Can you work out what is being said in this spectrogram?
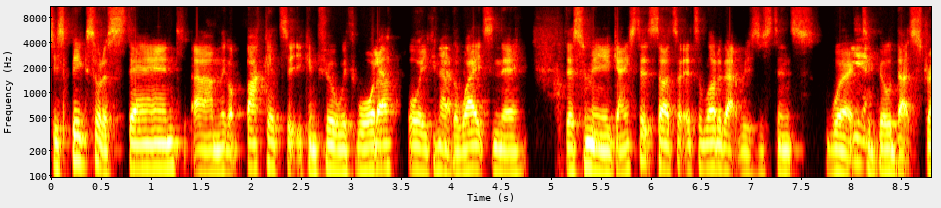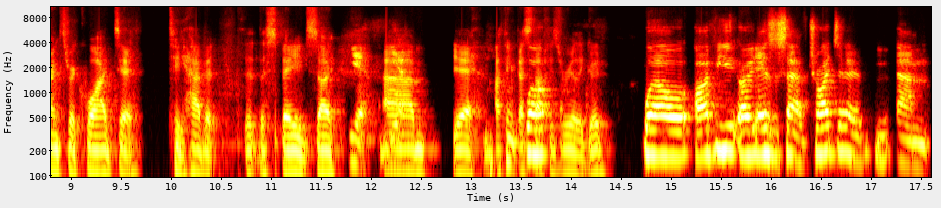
this big sort of stand. Um, they've got buckets that you can fill with water, or you can have the weights, and they're they're swimming against it. So it's it's a lot of that resistance work yeah. to build that strength required to to have it the, the speed. So yeah, yeah. Um, yeah, I think that well, stuff is really good. Well, I've as I say, I've tried to um,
